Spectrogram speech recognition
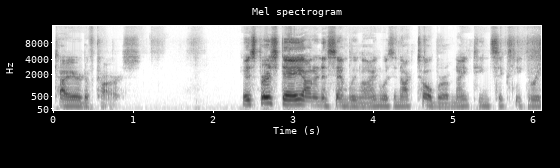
tired of cars. His first day on an assembly line was in October of 1963.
